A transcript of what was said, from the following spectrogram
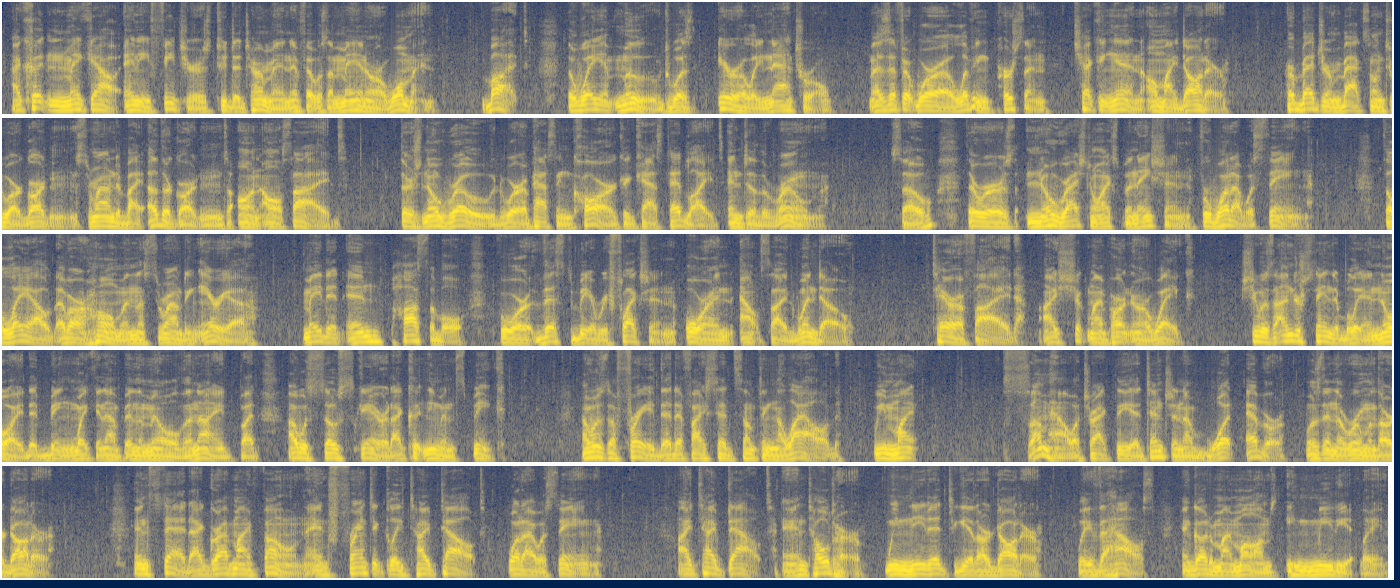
I couldn't make out any features to determine if it was a man or a woman, but the way it moved was eerily natural, as if it were a living person checking in on my daughter. Her bedroom backs onto our garden, surrounded by other gardens on all sides. There's no road where a passing car could cast headlights into the room. So, there was no rational explanation for what I was seeing. The layout of our home and the surrounding area made it impossible for this to be a reflection or an outside window. Terrified, I shook my partner awake she was understandably annoyed at being waken up in the middle of the night, but I was so scared I couldn't even speak. I was afraid that if I said something aloud, we might somehow attract the attention of whatever was in the room with our daughter. Instead, I grabbed my phone and frantically typed out what I was seeing. I typed out and told her we needed to get our daughter, leave the house, and go to my mom's immediately.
